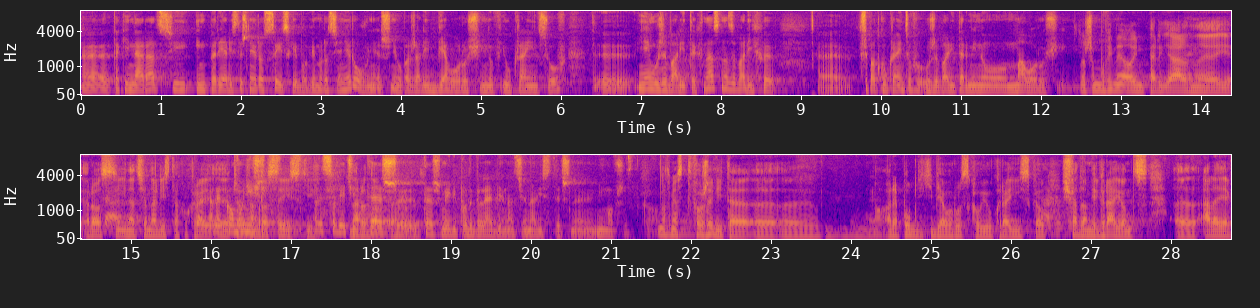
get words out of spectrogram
e, takiej narracji imperialistycznej rosyjskiej, bowiem Rosjanie również nie uważali Białorusinów i Ukraińców, e, nie używali tych nazw, nazywali ich w przypadku Ukraińców używali terminu Małorusini. Znaczy mówimy o imperialnej Rosji tak. i nacjonalistach ukraińskich, komuniści, rosyjskich. Ale Sowieci też, też mieli podglebie nacjonalistyczne mimo wszystko. Natomiast tworzyli te e, e, no, republiki białoruską i ukraińską, tak, świadomie grając, e, ale jak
